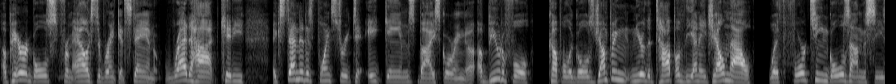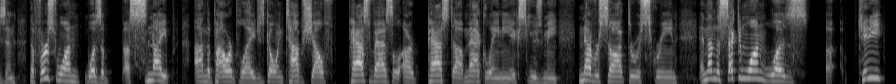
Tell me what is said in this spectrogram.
a pair of goals from Alex DeBrincat staying red hot. Kitty extended his point streak to eight games by scoring a, a beautiful couple of goals, jumping near the top of the NHL now with 14 goals on the season. The first one was a, a snipe on the power play, just going top shelf past Vasil or past uh, McElhinney, excuse me. Never saw it through a screen. And then the second one was uh, Kitty.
